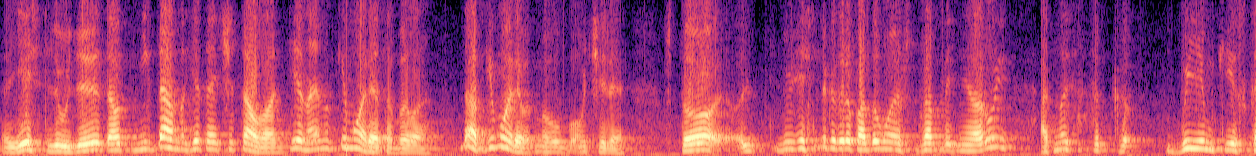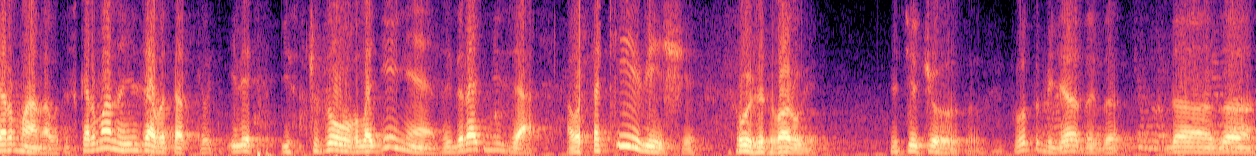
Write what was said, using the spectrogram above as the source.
есть люди, да вот недавно где-то я читал, а где, наверное, в Геморе это было. Да, в Геморе вот мы учили, что есть люди, которые подумают, что заповедь не воруй относится к выемки из кармана. Вот из кармана нельзя вытаскивать. Или из чужого владения забирать нельзя. А вот такие вещи, ой, это воруй. И тебе что, вот у меня, да, да, да,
